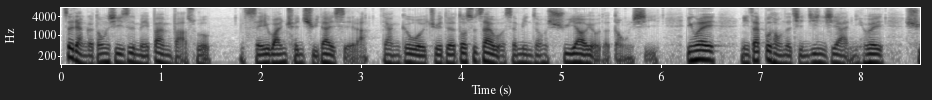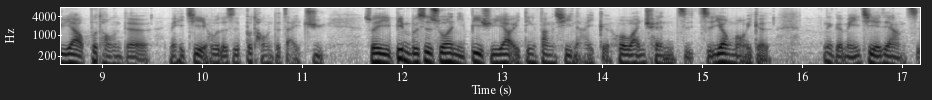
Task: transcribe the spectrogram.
这两个东西是没办法说。谁完全取代谁啦？两个我觉得都是在我生命中需要有的东西，因为你在不同的情境下，你会需要不同的媒介或者是不同的载具，所以并不是说你必须要一定放弃哪一个，或完全只只用某一个那个媒介这样子。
